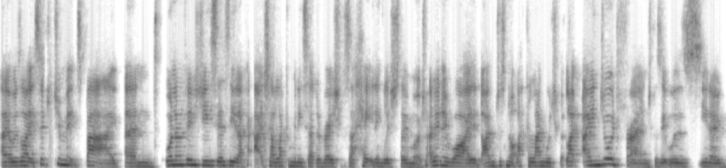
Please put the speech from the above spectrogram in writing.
I was like such a mixed bag. And when I finished GCSE, like I actually had like a mini celebration because I hated English so much. I don't know why. I'm just not like a language, but like I enjoyed French because it was, you know,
